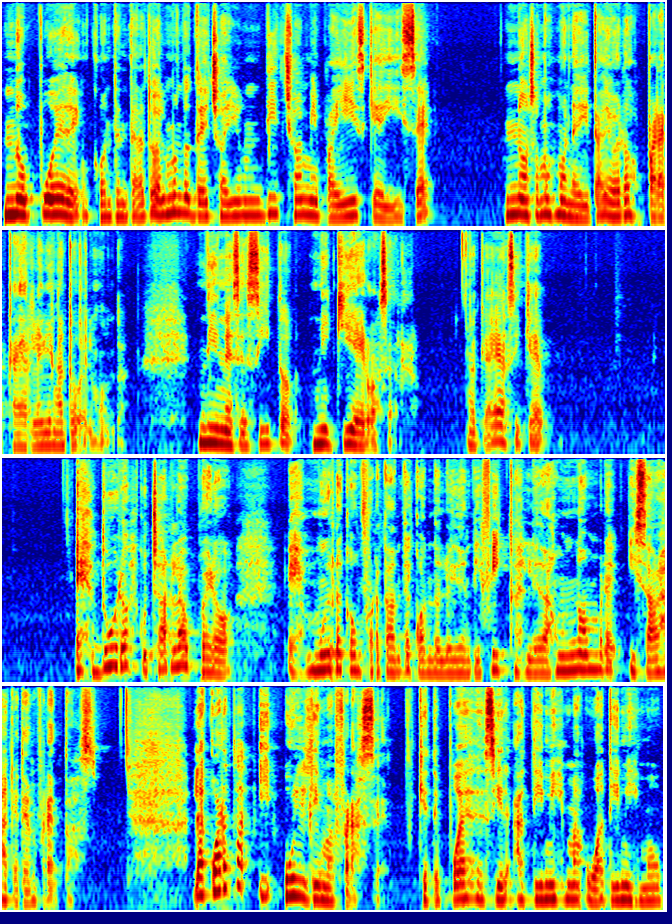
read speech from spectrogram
no pueden contentar a todo el mundo. De hecho, hay un dicho en mi país que dice, no somos monedita de oro para caerle bien a todo el mundo. Ni necesito ni quiero hacerlo. ¿Ok? Así que es duro escucharlo, pero es muy reconfortante cuando lo identificas, le das un nombre y sabes a qué te enfrentas. La cuarta y última frase que te puedes decir a ti misma o a ti mismo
